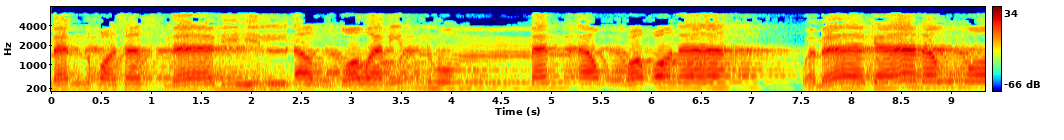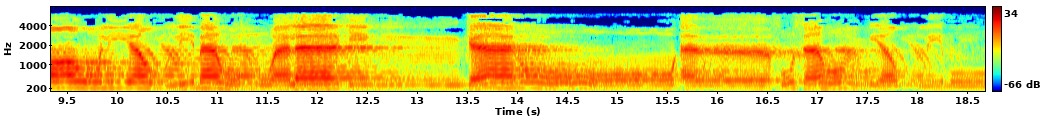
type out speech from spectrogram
مَّنْ خَسَفْنَا بِهِ الْأَرْضَ وَمِنْهُم مَّنْ أَغْرَقْنَا وَمَا كَانَ اللَّهُ لِيَظْلِمَهُمْ وَلَكِن كَانُوا أَنفُسَهُمْ يَظْلِمُونَ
